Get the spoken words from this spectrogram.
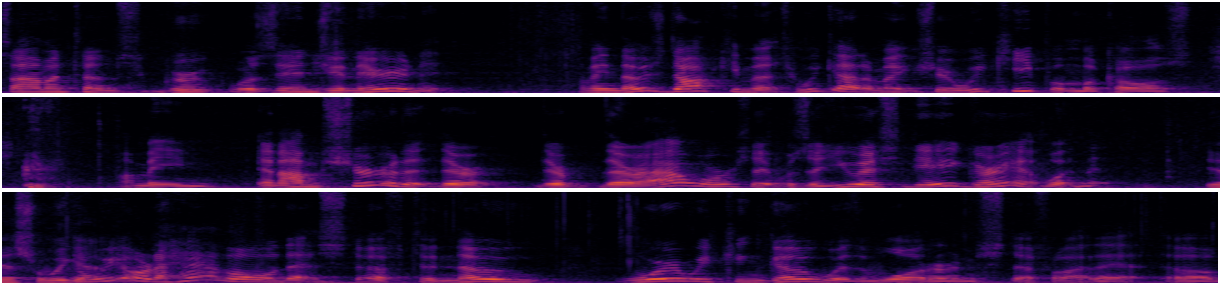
Simonton's group was engineering it. I mean, those documents, we gotta make sure we keep them because, I mean, and I'm sure that they're, they're, they're ours. It was a USDA grant, wasn't it? Yes, sir, we So got. we ought to have all of that stuff to know where we can go with the water and stuff like that. Um,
